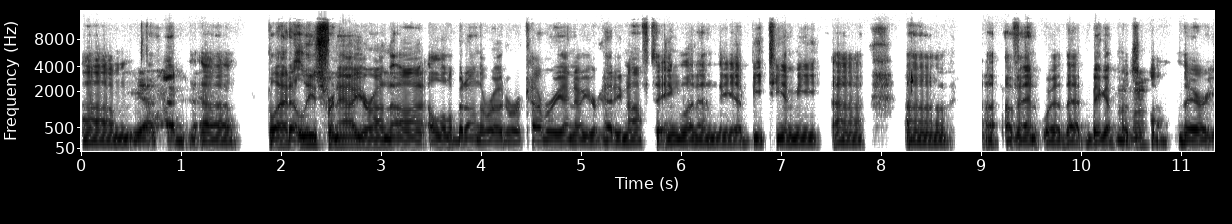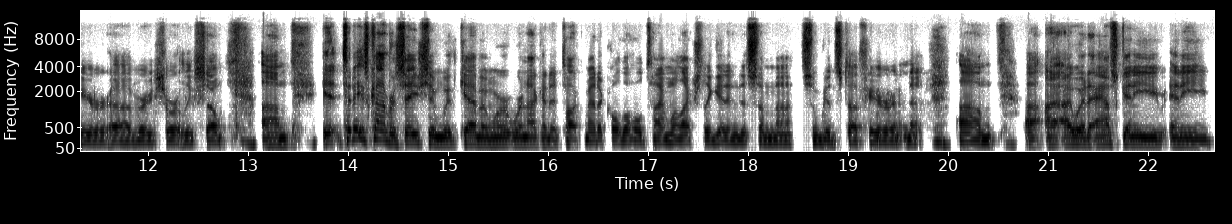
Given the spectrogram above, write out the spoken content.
Um, yes. Glad, glad at least for now you're on, the, on a little bit on the road to recovery. I know you're heading off to England and the BTME uh, event with that big puts mm-hmm. there here uh, very shortly. So um, it, today's conversation with Kevin, we're, we're not going to talk medical the whole time. We'll actually get into some uh, some good stuff here. And uh, um, I, I, would ask any any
